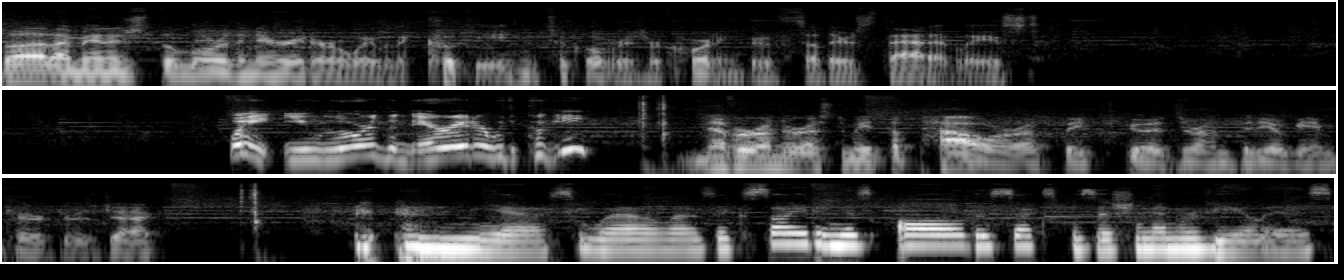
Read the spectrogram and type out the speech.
But I managed to lure the narrator away with a cookie and took over his recording booth, so there's that at least. Wait, you lured the narrator with a cookie? Never underestimate the power of baked goods around video game characters, Jack. yes, well, as exciting as all this exposition and reveal is,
